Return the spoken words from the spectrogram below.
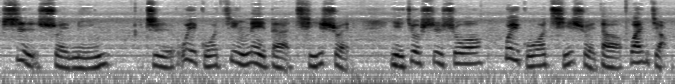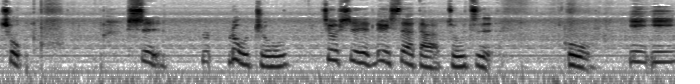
是水名，指魏国境内的淇水，也就是说魏国淇水的弯角处。四露竹就是绿色的竹子。五一一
